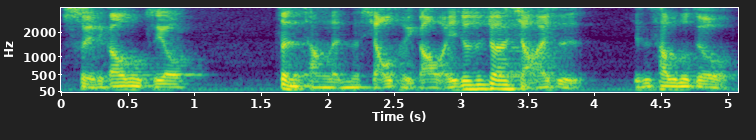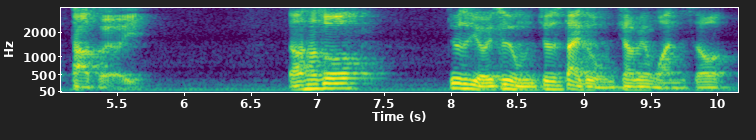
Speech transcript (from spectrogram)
水的高度只有正常人的小腿高啊，也就是就算小孩子也是差不多只有大腿而已，然后她说。就是有一次，我们就是带着我们去那边玩的时候，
